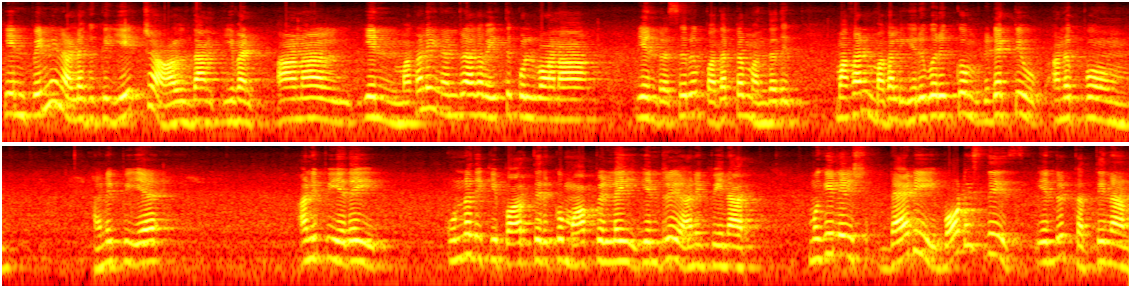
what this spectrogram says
என் பெண்ணின் அழகுக்கு ஏற்ற ஆள்தான் இவன். ஆனால் என் மகளை நன்றாக வைத்துக் கொள்வானா? என்ற சிறு பதட்டம் வந்தது. மகன் மகள் இருவருக்கும் டிடெக்டிவ் அனுப்பும் அனுப்பிய அனுப்பியதை உன்னதிக்கு பார்த்திருக்கும் மாப்பிள்ளை என்று அனுப்பினார். Mukilesh daddy what is this என்று கத்தினான்.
